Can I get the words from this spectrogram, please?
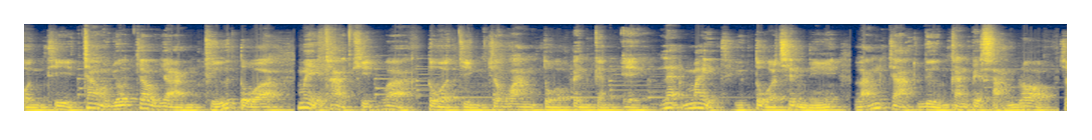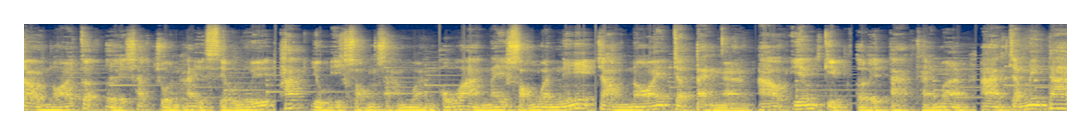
คนที่เจ้ายศเจ้าอย่างถือตัวไม่คาดคิดว่าตัวจริงจะวางตัวเป็นกันเอง และไม่ถือตัวเช่นนี้ หลังจากดื่มกันไปสามรอบ เจ้าน้อยก็เอ่ยชักชวนให้เสี่ยวลุยพักอยู่อีกสองสามวัน เพราะว่าในสองวันนี้เจ้าน้อยจะแต่งงานเอาเอี้ยงกิบเอ่ยปากแทนว่าอาจจะไม่ได้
